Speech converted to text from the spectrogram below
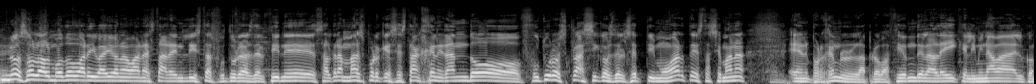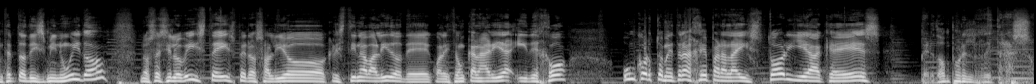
No solo Almodóvar y Bayona van a estar en listas futuras del cine, saldrán más porque se están generando futuros clásicos del séptimo arte. Esta semana, en, por ejemplo, la aprobación de la ley que eliminaba el concepto disminuido. No sé si lo visteis, pero salió Cristina Valido de Coalición Canaria y dejó un cortometraje para la historia que es Perdón por el retraso.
